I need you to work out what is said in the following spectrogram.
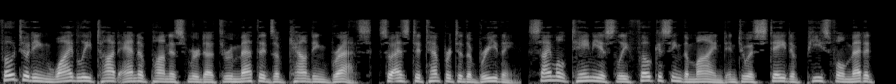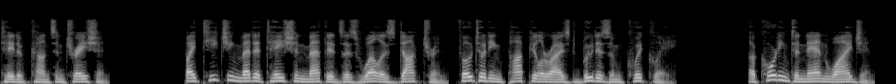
Fotudeng widely taught anapanasmarta through methods of counting breaths, so as to temper to the breathing, simultaneously focusing the mind into a state of peaceful meditative concentration. By teaching meditation methods as well as doctrine, Fotudeng popularized Buddhism quickly. According to Nan Huaijin,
